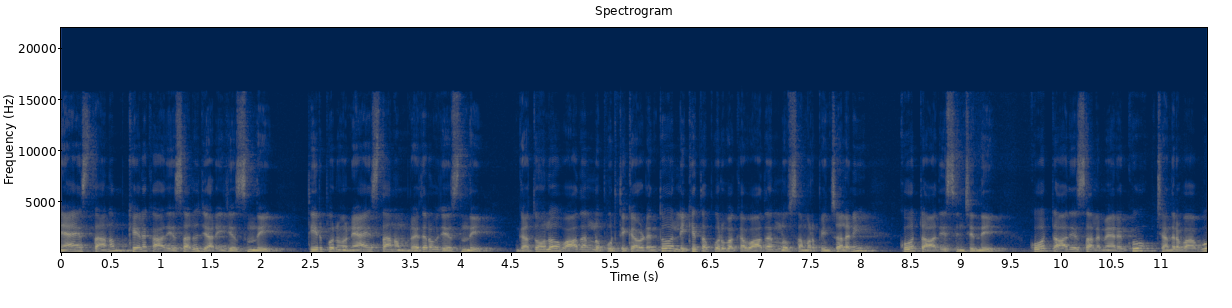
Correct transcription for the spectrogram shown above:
న్యాయస్థానం కీలక ఆదేశాలు జారీ చేసింది. తీర్పును న్యాయస్థానం రిజర్వ్ చేసింది. గతంలో వాదనలు పూర్తి కావడంతో లిఖితపూర్వక వాదనలు సమర్పించాలని కోర్టు ఆదేశించింది. కోర్టు ఆదేశాల మేరకు చంద్రబాబు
